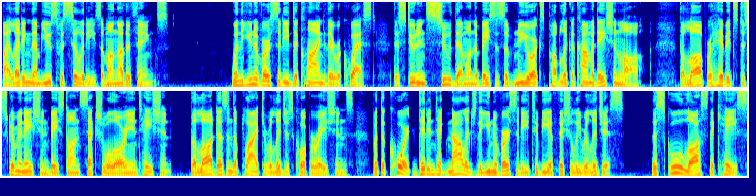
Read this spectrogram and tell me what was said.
by letting them use facilities, among other things. When the university declined their request, the students sued them on the basis of New York's public accommodation law. The law prohibits discrimination based on sexual orientation. The law doesn't apply to religious corporations, but the court didn't acknowledge the university to be officially religious. The school lost the case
